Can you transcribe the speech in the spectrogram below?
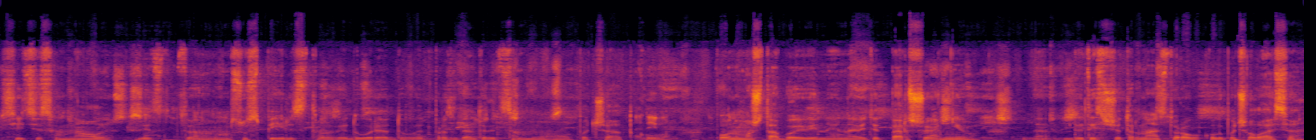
Всі ці сигнали від там, суспільства, від уряду, від президента, від самого початку повномасштабної війни, навіть від перших днів е, 2014 року, коли почалася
